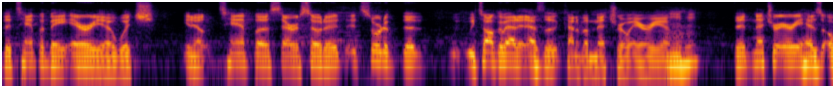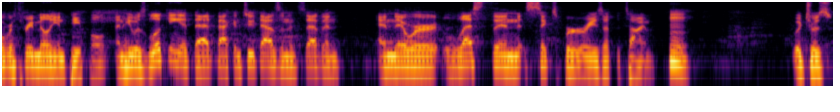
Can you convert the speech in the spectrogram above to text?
the Tampa Bay area, which, you know, Tampa, Sarasota, it- it's sort of the, we- talk about it as a kind of a metro area. Mm-hmm. The metro area has over 3 million people. And he was looking at that back in 2007, and there were less than six breweries at the time, hmm. which was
